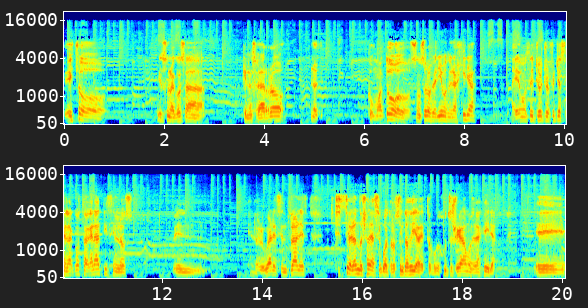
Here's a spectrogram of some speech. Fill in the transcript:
esto es una cosa que nos agarró como a todos. Nosotros veníamos de una gira, habíamos hecho ocho fechas en la costa gratis, en los, lugares centrales. estoy hablando ya de hace 400 días de esto, porque justo llegábamos de la gira. Eh,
